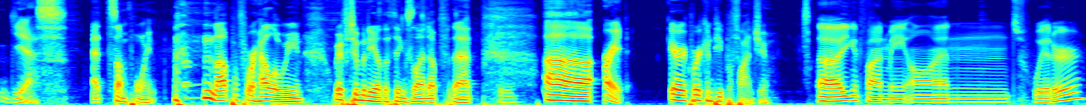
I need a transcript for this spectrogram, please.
Yes, at some point. Not before Halloween. We have too many other things lined up for that. Uh, all right. Eric, where can people find you? Uh, you can find me on Twitter.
